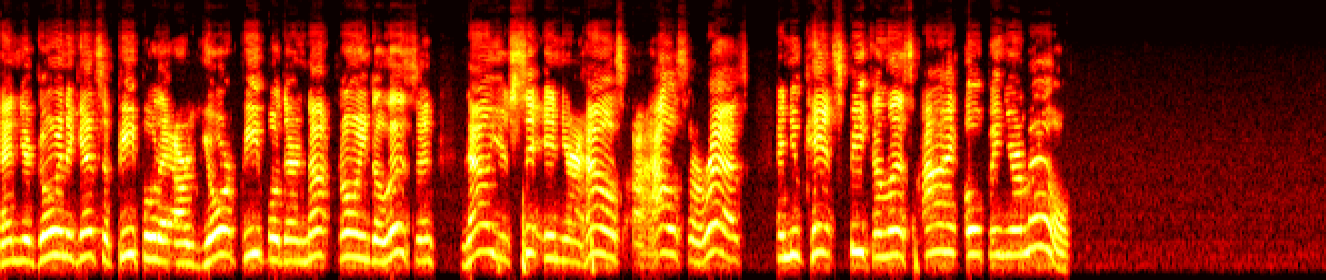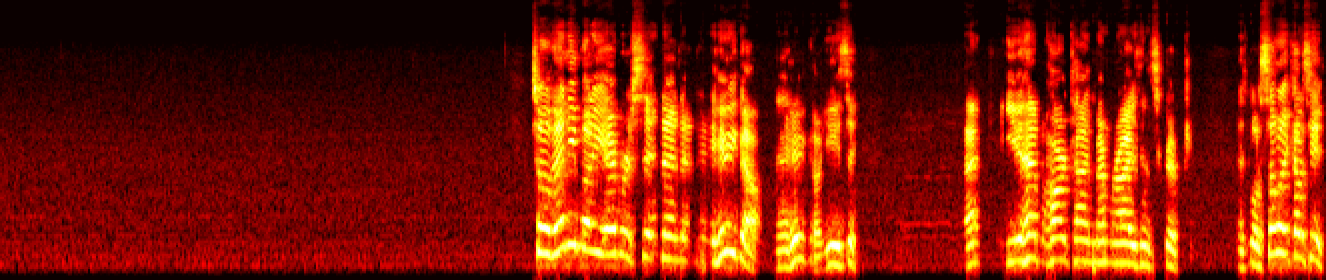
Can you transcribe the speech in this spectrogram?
and you're going against a people that are your people, they're not going to listen. Now you're sitting in your house, a house arrest, and you can't speak unless I open your mouth. So if anybody ever sitting in, here you go, here you go. You see, you have a hard time memorizing scripture. And well, somebody comes to you,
